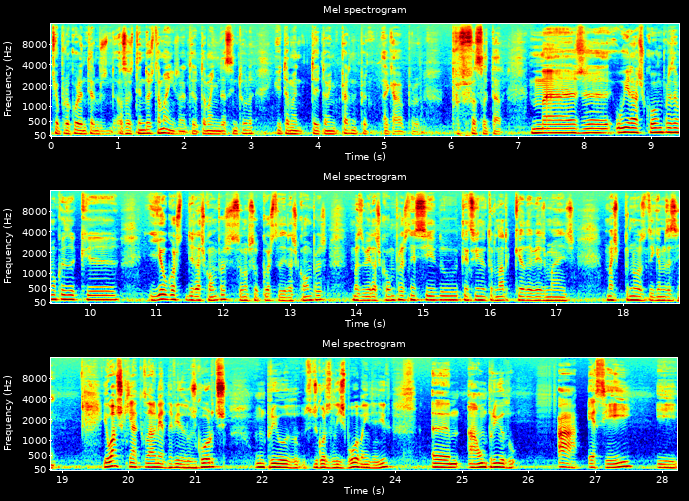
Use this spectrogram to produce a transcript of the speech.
que eu procuro em termos de, ou seja, tem dois tamanhos, né? tem o tamanho da cintura e o tamanho, tem o tamanho de perna e acaba por, por facilitar mas uh, o ir às compras é uma coisa que e eu gosto de ir às compras, sou uma pessoa que gosta de ir às compras, mas o ir às compras tem sido tem-se vindo a tornar cada vez mais, mais penoso, digamos assim. Eu acho que há claramente na vida dos gordos um período, dos gordos de Lisboa, bem entendido, um, há um período ASI e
